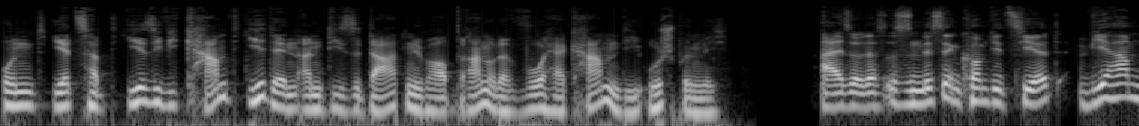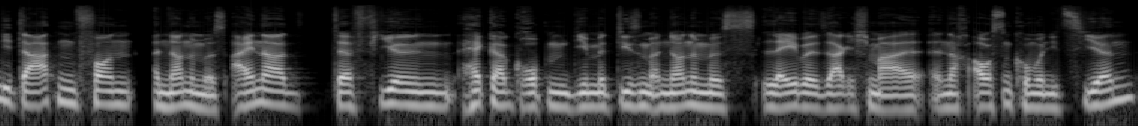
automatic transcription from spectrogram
und jetzt habt ihr sie. Wie kamt ihr denn an diese Daten überhaupt ran oder woher kamen die ursprünglich? Also, das ist ein bisschen kompliziert. Wir haben die Daten von Anonymous, einer der vielen Hackergruppen, die mit diesem Anonymous-Label, sage ich mal, nach außen kommunizieren.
